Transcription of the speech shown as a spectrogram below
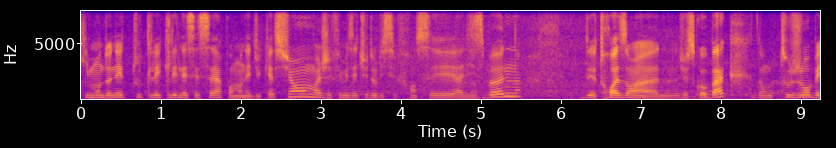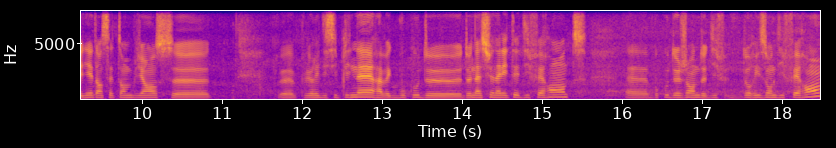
qui m'ont donné toutes les clés nécessaires pour mon éducation. Moi, j'ai fait mes études au lycée français à Lisbonne, de trois ans à- jusqu'au bac. Donc toujours baigné dans cette ambiance euh, euh, pluridisciplinaire avec beaucoup de, nationalités différentes, euh, beaucoup de gens d'horizons différents.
